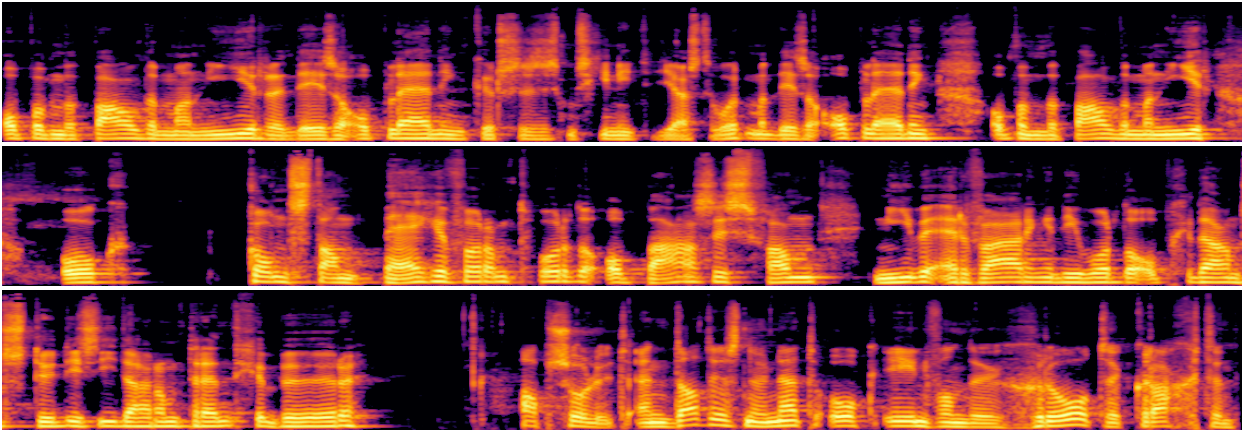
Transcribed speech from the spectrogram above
op een bepaalde manier, deze opleiding, cursus is misschien niet het juiste woord, maar deze opleiding op een bepaalde manier ook constant bijgevormd worden op basis van nieuwe ervaringen die worden opgedaan, studies die daaromtrent gebeuren? Absoluut. En dat is nu net ook een van de grote krachten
